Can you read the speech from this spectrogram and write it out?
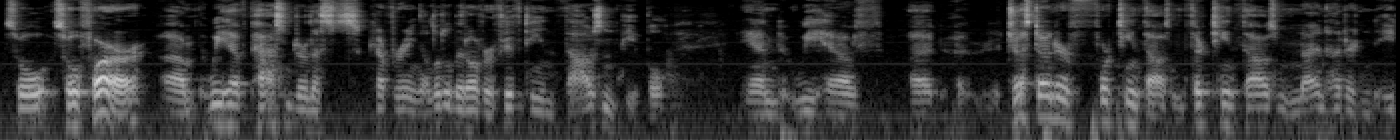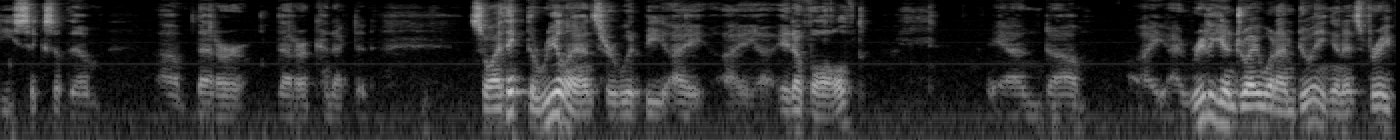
so, so far, um, we have passenger lists covering a little bit over 15,000 people, and we have uh, just under 14,000, 13,986 of them um, that are that are connected. So I think the real answer would be I, I uh, it evolved, and um, I, I, really enjoy what I'm doing, and it's very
